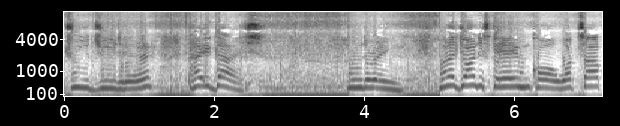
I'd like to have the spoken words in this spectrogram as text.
Jude here. Hi guys. Wondering. Wanna join this game called Wassup?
